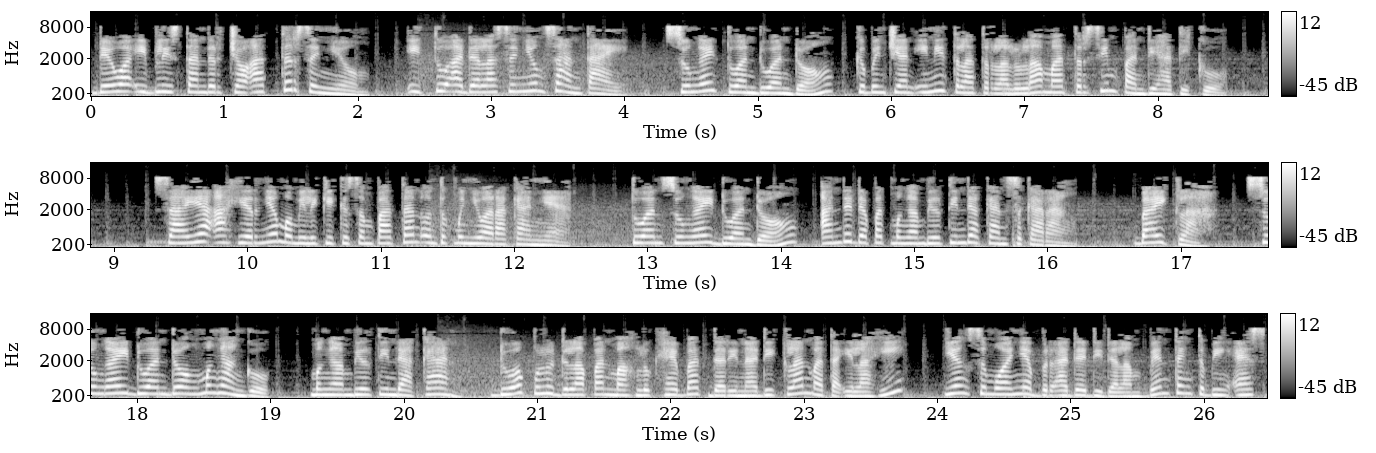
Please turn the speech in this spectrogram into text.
Dewa Iblis Thunder Choat tersenyum. Itu adalah senyum santai. Sungai Tuan Duandong, kebencian ini telah terlalu lama tersimpan di hatiku. Saya akhirnya memiliki kesempatan untuk menyuarakannya. Tuan Sungai Duandong, Anda dapat mengambil tindakan sekarang. Baiklah, Sungai Duandong mengangguk. Mengambil tindakan, 28 makhluk hebat dari nadi klan mata ilahi, yang semuanya berada di dalam benteng tebing es,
